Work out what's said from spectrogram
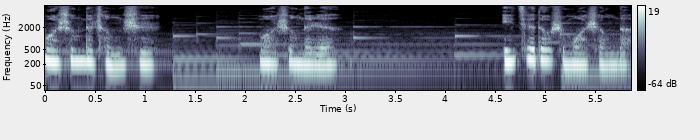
陌生的城市，陌生的人，一切都是陌生的。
